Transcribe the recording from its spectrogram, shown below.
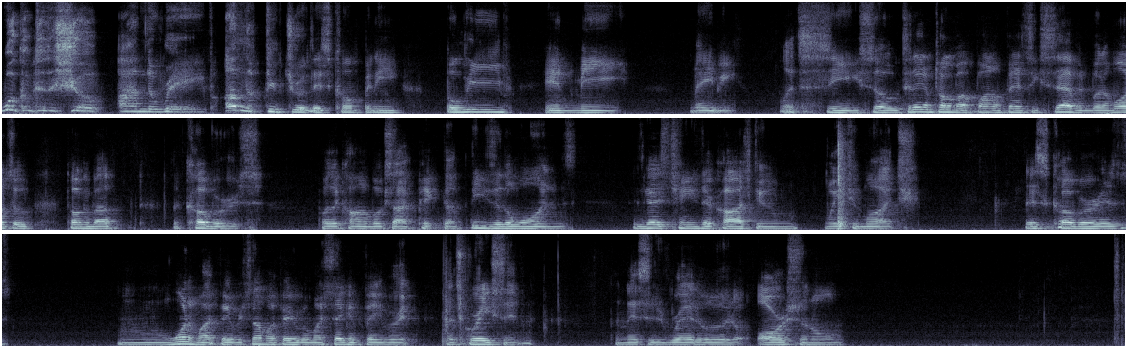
Welcome to the show. I'm the Rave. I'm the future of this company. Believe in me. Maybe. Let's see. So today I'm talking about Final Fantasy VII, but I'm also talking about the covers for the comic books I picked up. These are the ones. These guys changed their costume way too much. This cover is mm, one of my favorites. Not my favorite, but my second favorite. That's Grayson. And this is Red Hood Arsenal.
